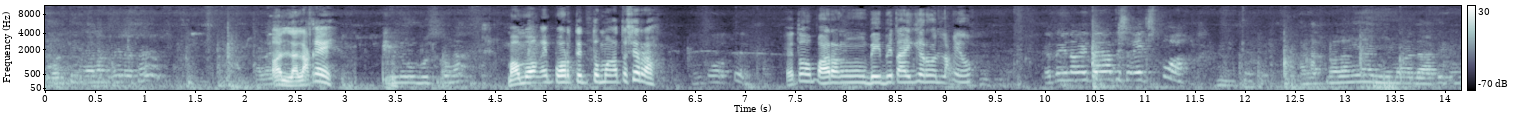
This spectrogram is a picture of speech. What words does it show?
Konti na lang sila, sir. Ang lalaki. Inubos ko na. Mamuang imported to mga to sir ah. Important. Ito parang baby tiger oh, laki oh. Ito yung nakita natin sa expo ah. Anak na lang yan, yung mga dati kong...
